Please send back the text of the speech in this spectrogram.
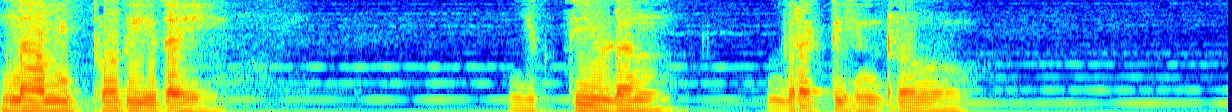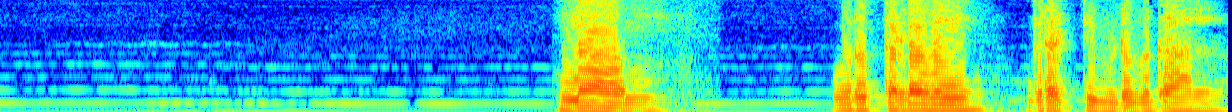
நாம் இப்போது இதை யுக்தியுடன் விரட்டுகின்றோம். நாம் ஒரு தடவை விரட்டி விடுவதால்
